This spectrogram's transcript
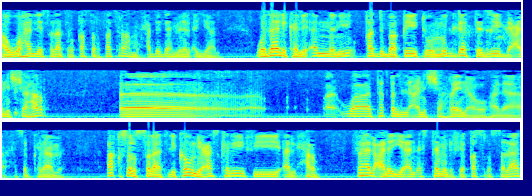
أو وهل لصلاة القصر فترة محددة من الأيام؟ وذلك لأنني قد بقيت مدة تزيد عن الشهر. آه وتقل عن الشهرين أو هذا حسب كلامه. أقصر الصلاة لكوني عسكري في الحرب فهل علي أن أستمر في قصر الصلاة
